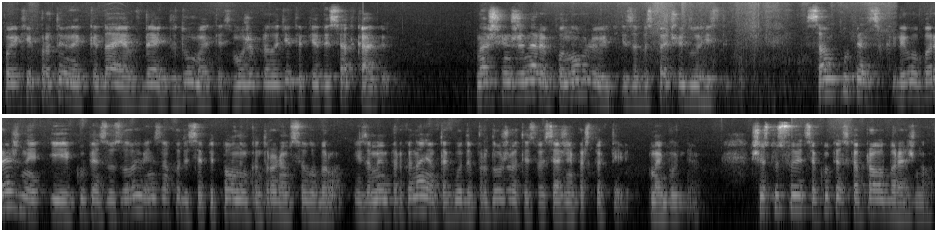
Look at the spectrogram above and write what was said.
по яких противник кидає в день, вдумайтесь, може прилетіти 50 кабів. Наші інженери поновлюють і забезпечують логістику. Сам Куп'янськ лівобережний і Куп'янськ узловий він знаходиться під повним контролем сил оборони. І за моїм переконанням, так буде продовжуватись в осяжній перспективі майбутнього. Що стосується Куп'янська правобережного,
